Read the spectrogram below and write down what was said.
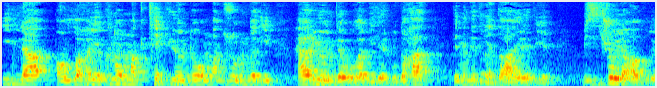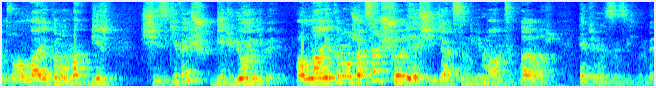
İlla Allah'a yakın olmak tek yönde olmak zorunda değil. Her yönde olabilir. Bu daha demin dedin ya daire diye. Biz şöyle algılıyoruz. Allah'a yakın olmak bir çizgi ve bir yön gibi. Allah'a yakın olacaksan şöyle yaşayacaksın gibi mantıklar var hepimizin zihninde.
